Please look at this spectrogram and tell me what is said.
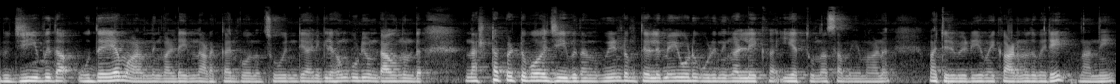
ഒരു ജീവിത ഉദയമാണ് നിങ്ങളുടെ ഇന്ന് നടക്കാൻ പോകുന്നത്. സൂര്യന്റെ അനുഗ്രഹം കൂടി ഉണ്ടാകുന്നുണ്ട് നഷ്ടപ്പെട്ടു പോയ ജീവിതം വീണ്ടും തെളിമയോടുകൂടി നിങ്ങളിലേക്ക് എത്തുന്ന സമയമാണ്. മറ്റൊരു വീഡിയോയുമായി കാണുന്നതുവരെ നന്ദി.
